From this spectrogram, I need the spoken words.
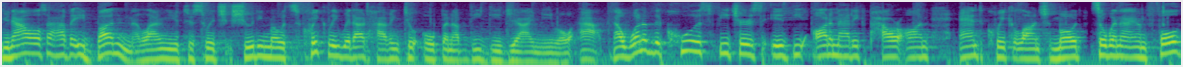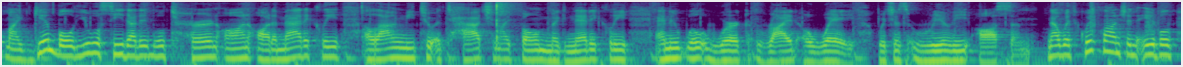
You now also have a button allowing you to switch shooting modes quickly without having to open up the DJI Mimo app. Now one of the coolest features is the automatic power on and quick launch mode. So when I unfold my gimbal, you will see that it will turn on automatically me to attach my phone magnetically and it will work right away, which is really awesome. Now with quick launch enabled,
